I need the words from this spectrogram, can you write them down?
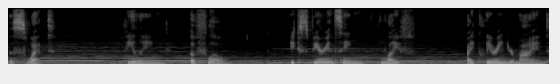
the sweat, feeling the flow, experiencing life by clearing your mind,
